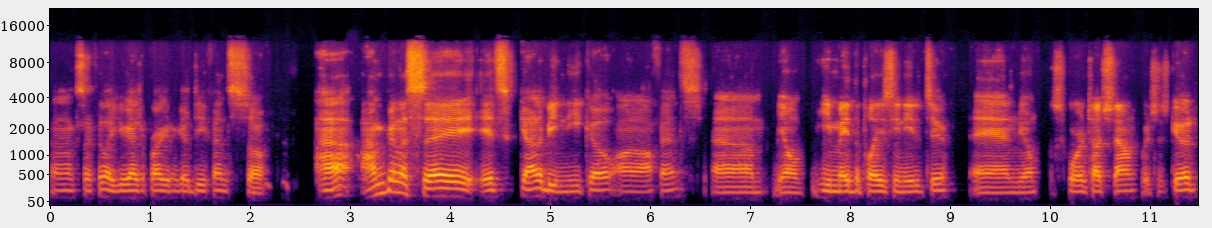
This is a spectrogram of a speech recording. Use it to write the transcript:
because I feel like you guys are probably going to go defense. So I, I'm going to say it's got to be Nikko on offense. Um, you know, he made the plays he needed to and, you know, scored a touchdown, which is good.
